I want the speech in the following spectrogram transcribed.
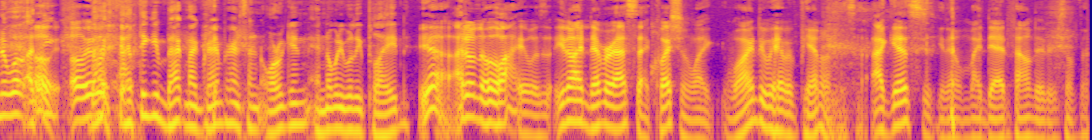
know what? I Oh, think oh, was- back- I'm thinking back. My grandparents had an organ, and nobody really played. yeah, I don't know why it was. You know, I never asked that question. Like, why do we have a piano in this? I guess you know my dad found it or something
